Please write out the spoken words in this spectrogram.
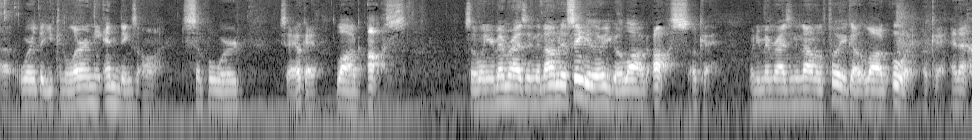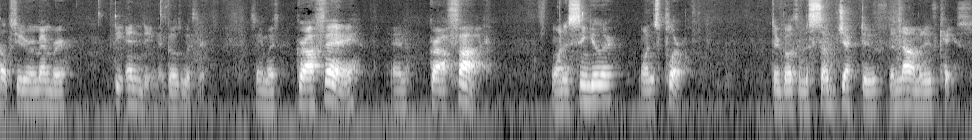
A word that you can learn the endings on. Simple word. You say, okay, logos. So, when you're memorizing the nominative singular, you go log os. Okay. When you're memorizing the nominative plural, you go log oi. Okay. And that helps you to remember the ending that goes with it. Same with graphe and graphai. One is singular, one is plural. They're both in the subjective, the nominative case.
